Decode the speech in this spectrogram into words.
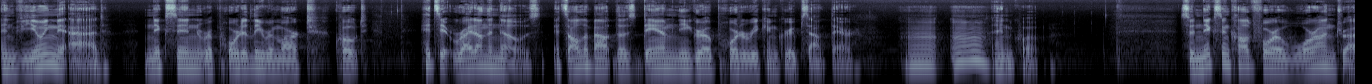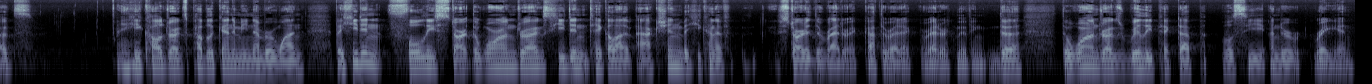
And viewing the ad, Nixon reportedly remarked, quote, hits it right on the nose. It's all about those damn Negro Puerto Rican groups out there. Mm-mm. End quote. So Nixon called for a war on drugs. He called drugs public enemy number one, but he didn't fully start the war on drugs. He didn't take a lot of action, but he kind of started the rhetoric, got the rhetoric, rhetoric moving. The, the war on drugs really picked up, we'll see, under Reagan.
